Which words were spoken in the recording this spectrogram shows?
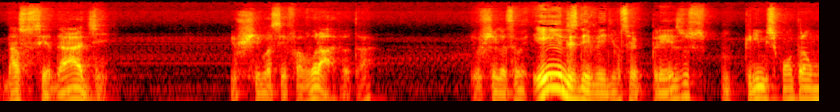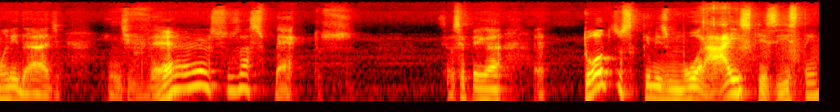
da sociedade, eu chego a ser favorável, tá? Eu chego a ser. Eles deveriam ser presos por crimes contra a humanidade em diversos aspectos. Se você pegar é, todos os crimes morais que existem,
